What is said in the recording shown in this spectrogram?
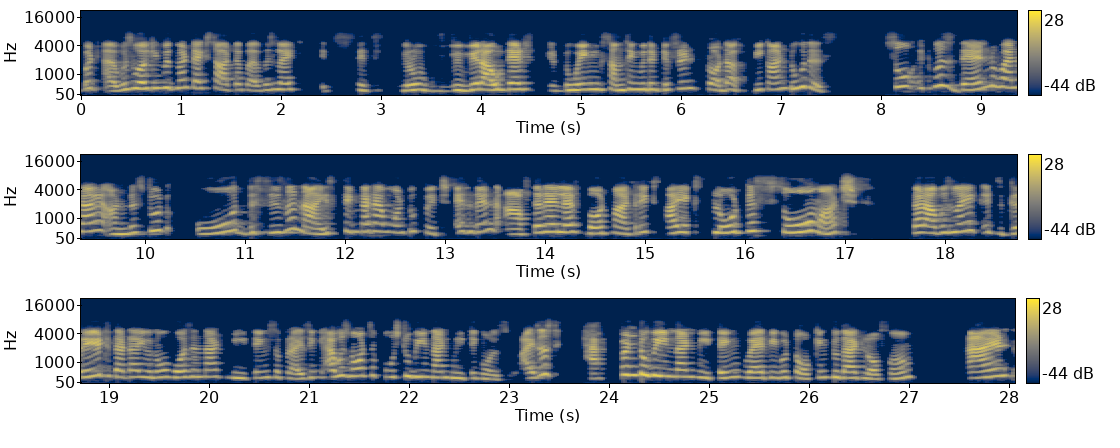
but i was working with my tech startup. I was like it's it's you know we're out there doing something with a different product. We can't do this. So it was then when i understood oh, this is a nice thing that I want to pitch. And then after I left Bot Matrix, I explored this so much that I was like, it's great that I, you know, was in that meeting. Surprisingly, I was not supposed to be in that meeting also. I just happened to be in that meeting where we were talking to that law firm. And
